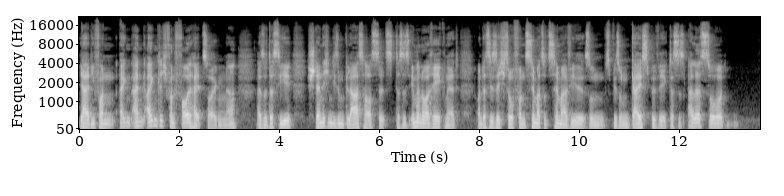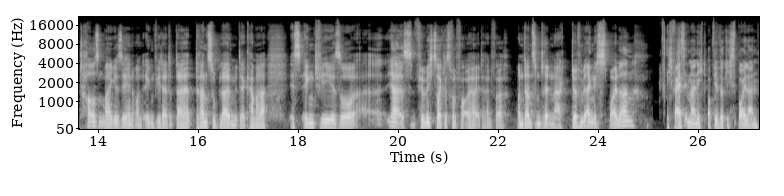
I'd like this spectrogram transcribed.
ja, die von, eig- eig- eigentlich von Faulheit zeugen, ne? Also, dass sie ständig in diesem Glashaus sitzt, dass es immer nur regnet und dass sie sich so von Zimmer zu Zimmer wie so ein, wie so ein Geist bewegt. Das ist alles so tausendmal gesehen und irgendwie da, da dran zu bleiben mit der Kamera ist irgendwie so, äh, ja, ist, für mich zeugt es von Faulheit einfach. Und dann zum dritten Akt. Dürfen wir eigentlich spoilern? Ich weiß immer nicht, ob wir wirklich spoilern.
